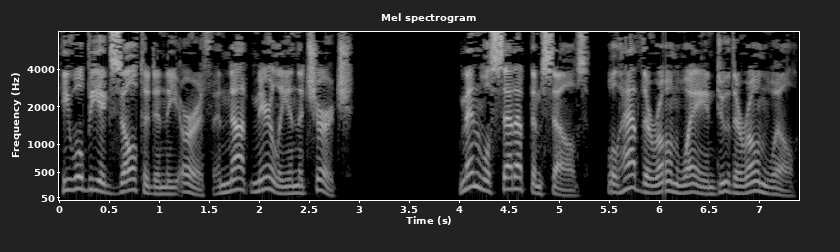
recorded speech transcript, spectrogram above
he will be exalted in the earth and not merely in the church. Men will set up themselves, will have their own way and do their own will,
